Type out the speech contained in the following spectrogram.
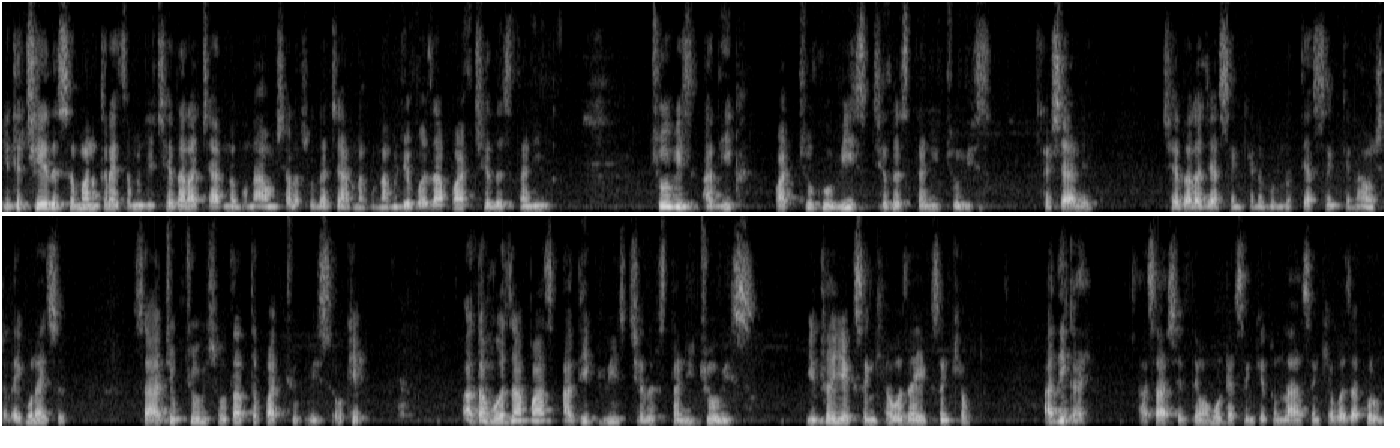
इथं छेद समान करायचा म्हणजे छेदाला चार न गुणा अंशाला सुद्धा चार न गुणा म्हणजे वजा पाच छेदस्थानी चोवीस अधिक पाच चुक वीस छेदस्थानी चोवीस. कशा आले? छेदाला ज्या संख्येनं गुणलं त्या संख्येनं अंशालाही गुणायचं. सहा चूक चोवीस होतात तर पाच चूक वीस. ओके आता वजा पाच अधिक वीस छेदस्थानी चोवीस. इथं एक संख्या वजा एक संख्या अधिक आहे. असं असेल तेव्हा मोठ्या संख्येतून लहान संख्या वजा करून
